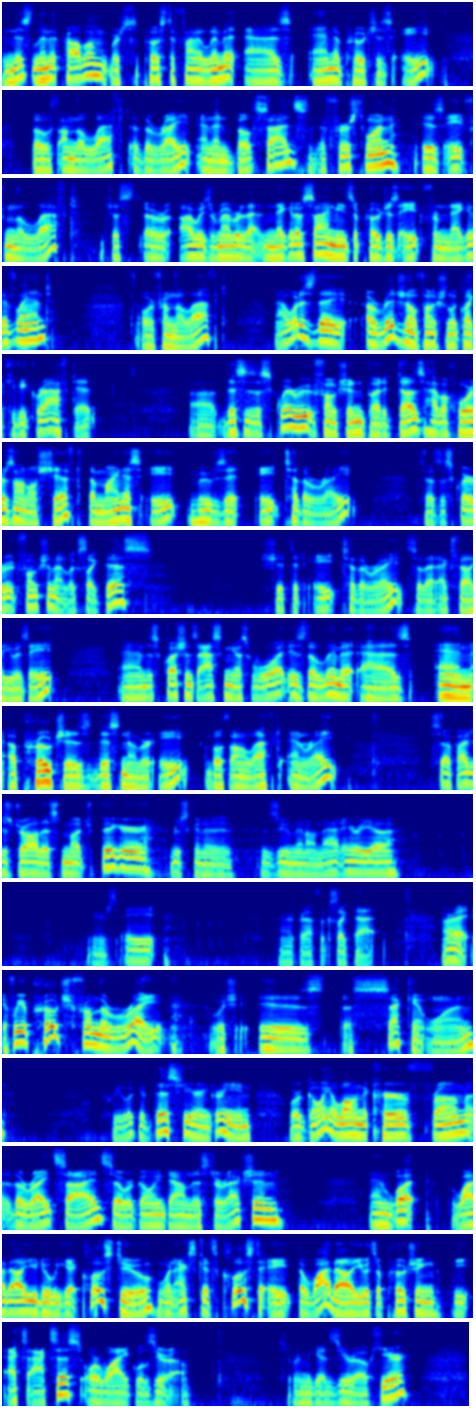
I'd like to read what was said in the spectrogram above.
In this limit problem, we're supposed to find a limit as n approaches 8, both on the left of the right and then both sides. The first one is 8 from the left. Just uh, always remember that negative sign means approaches 8 from negative land or from the left. Now, what does the original function look like if you graphed it? Uh, this is a square root function, but it does have a horizontal shift. The minus 8 moves it 8 to the right. So it's a square root function that looks like this shifted 8 to the right, so that x value is 8. And this question is asking us what is the limit as n approaches this number 8, both on the left and right. So if I just draw this much bigger, I'm just going to zoom in on that area. Here's 8. And our graph looks like that. All right, if we approach from the right, which is the second one, if we look at this here in green, we're going along the curve from the right side, so we're going down this direction. And what y value do we get close to? When x gets close to 8, the y value is approaching the x-axis, or y equals 0. So we're going to get 0 here.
